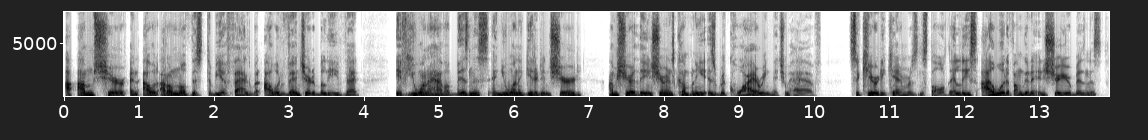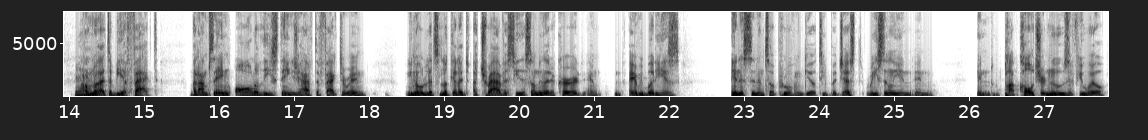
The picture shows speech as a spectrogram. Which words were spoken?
I, I'm sure, and I would I don't know if this to be a fact, but I would venture to believe that if you want to have a business and you want to get it insured, I'm sure the insurance company is requiring that you have security cameras installed. At least I would if I'm going to insure your business. I don't know that to be a fact, but I'm saying all of these things you have to factor in. You know, let's look at a, a travesty, that's something that occurred, and everybody is innocent until proven guilty. But just recently, in in, in pop culture news, if you will,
